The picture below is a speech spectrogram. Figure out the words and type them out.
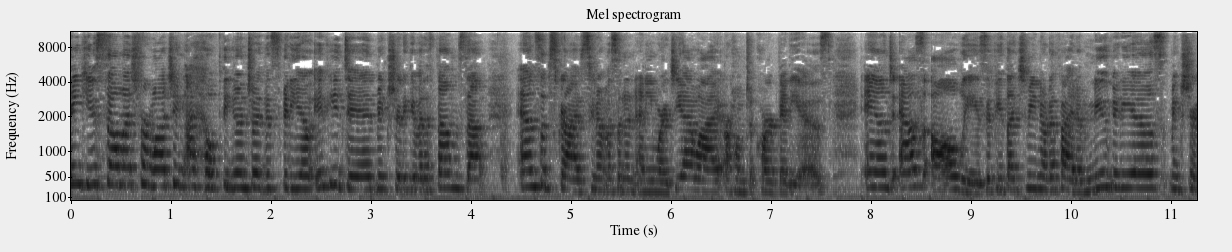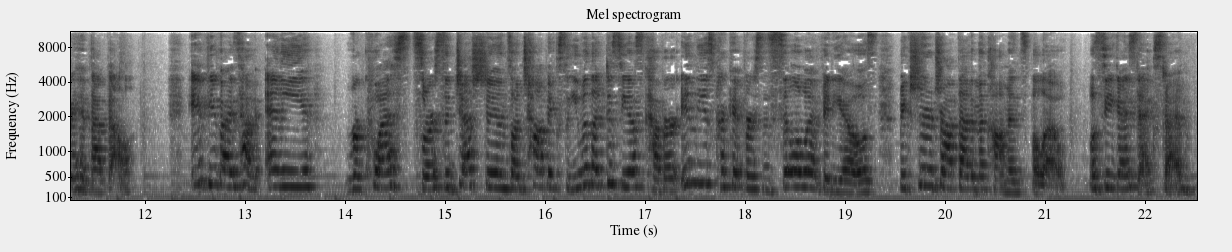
Thank you so much for watching. I hope that you enjoyed this video. If you did, make sure to give it a thumbs up and subscribe so you don't miss out on any more DIY or home decor videos. And as always, if you'd like to be notified of new videos, make sure to hit that bell. If you guys have any requests or suggestions on topics that you would like to see us cover in these Cricut versus Silhouette videos, make sure to drop that in the comments below. We'll see you guys next time.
